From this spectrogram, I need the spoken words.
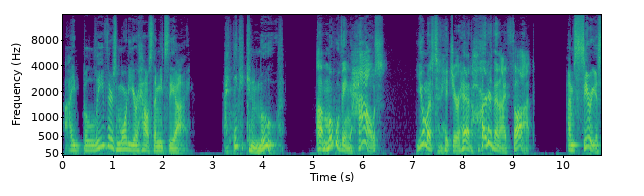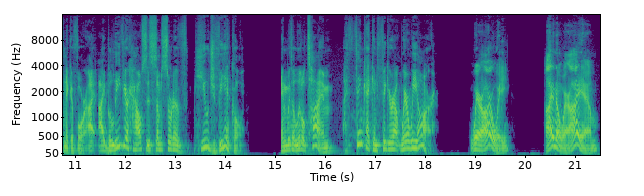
I believe there's more to your house than meets the eye. I think it can move. A moving house? You must have hit your head harder than I thought. I'm serious, Nikifor. I, I believe your house is some sort of huge vehicle. And with a little time, I think I can figure out where we are. Where are we? I know where I am.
